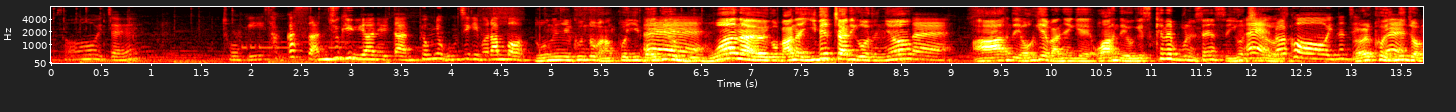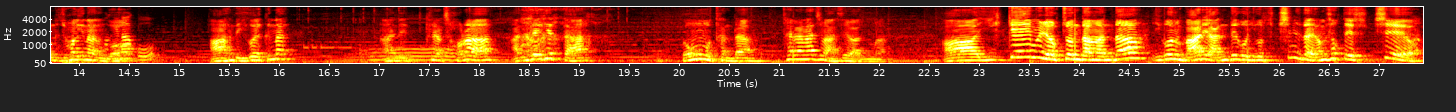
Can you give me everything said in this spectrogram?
그래서 이제 저기 사가스 안 주기 위한 일단 병력 움직임을 한번. 노는 일꾼도 많고 이 네. 매듭은 뭐, 뭐 하나요? 이거 만화 200짜리거든요. 네. 아 근데 여기에 만약에 와 근데 여기 스캔해 보는 센스 이건 진짜 네. 좋았어. 럴커 있는지. 럴커 네. 있는지 없는지 확인하는 거. 확인하고. 아 근데 이거에 끝나. 아 근데 오. 그냥 져라. 안 되겠다. 너무 못한다. 테란하지 마세요 아줌마. 아 이 게임을 역전당한다? 이거는 말이 안 되고 이거 수치입니다. 염석대의 수치예요.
